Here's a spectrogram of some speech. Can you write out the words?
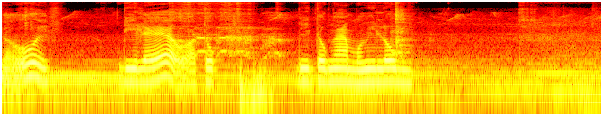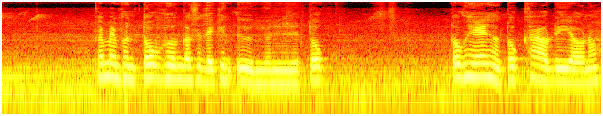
ก็โอ้ย ดีแล้วอะตกดีตกงามบ่มีลมถ้าแม่นพิ่นตกเพิ่งก็เสิได้กินอื่นอยู่นี่ตกตกแห้งหักตกข้าวเดียวเนาะ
